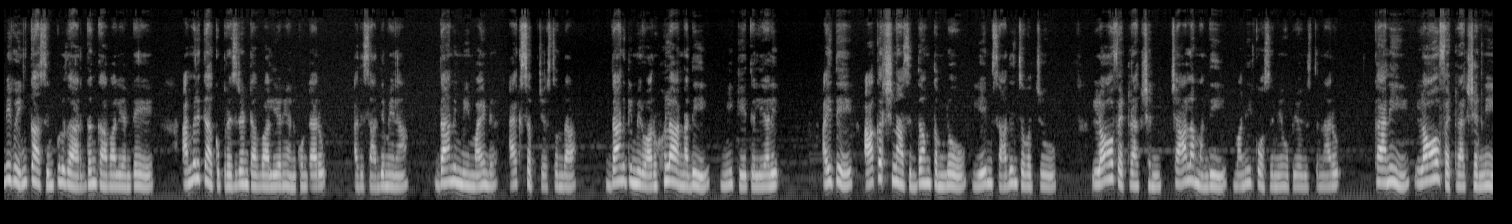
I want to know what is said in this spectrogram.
మీకు ఇంకా సింపుల్గా అర్థం కావాలి అంటే అమెరికాకు ప్రెసిడెంట్ అవ్వాలి అని అనుకుంటారు. అది సాధ్యమేనా? దాన్ని మీ మైండ్ యాక్సెప్ట్ చేస్తుందా? దానికి మీరు అర్హులా అన్నది మీకే తెలియాలి. అయితే ఆకర్షణ సిద్ధాంతంలో ఏం సాధించవచ్చు? లా ఆఫ్ అట్రాక్షన్ చాలామంది మనీ కోసమే ఉపయోగిస్తున్నారు. కానీ లా ఆఫ్ అట్రాక్షన్ని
